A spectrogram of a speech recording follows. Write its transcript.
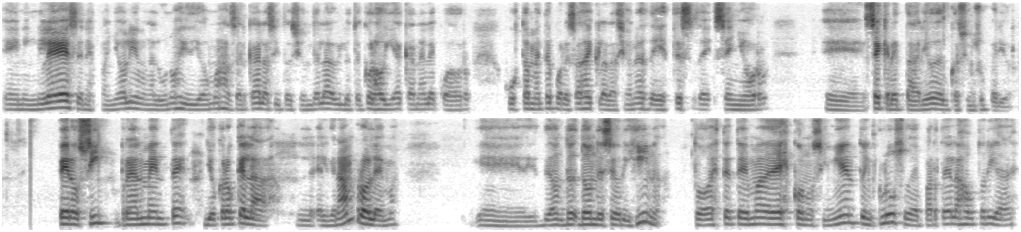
en inglés, en español y en algunos idiomas acerca de la situación de la bibliotecología acá en el Ecuador, justamente por esas declaraciones de este señor eh, secretario de Educación Superior. Pero sí, realmente yo creo que el gran problema eh, de donde, donde se origina todo este tema de desconocimiento, incluso de parte de las autoridades,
